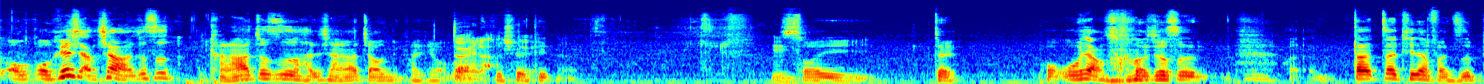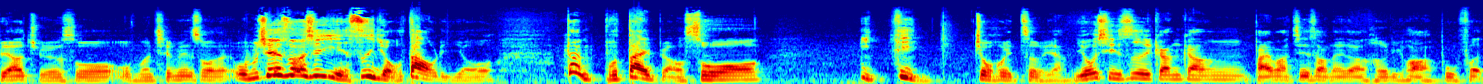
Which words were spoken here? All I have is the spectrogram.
我我可以想象啊，就是可能他就是很想要交女朋友吧，对啦，不确定的。嗯，所以对我我想说就是，在在听的粉丝不要觉得说我们前面说的，我们前面说的些也是有道理哦，但不代表说一定就会这样。尤其是刚刚白马介绍那段合理化的部分，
